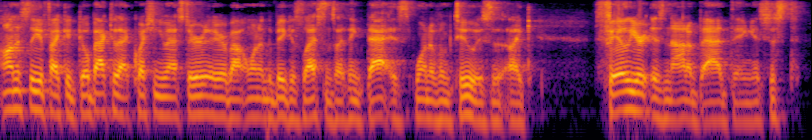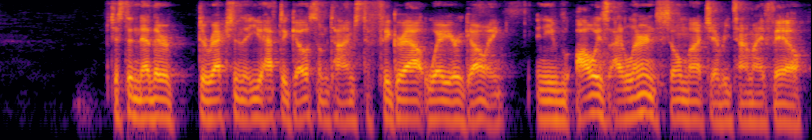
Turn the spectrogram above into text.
honestly, if I could go back to that question you asked earlier about one of the biggest lessons, I think that is one of them too. Is that like failure is not a bad thing. It's just just another direction that you have to go sometimes to figure out where you're going. And you always, I learn so much every time I fail.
